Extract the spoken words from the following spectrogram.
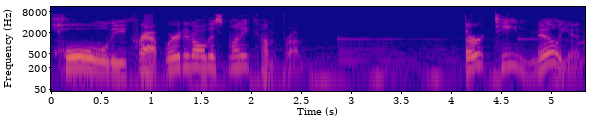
holy crap, where did all this money come from? 13 million?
